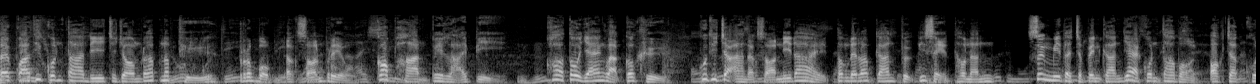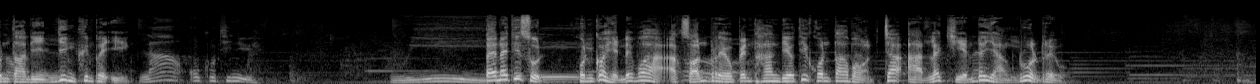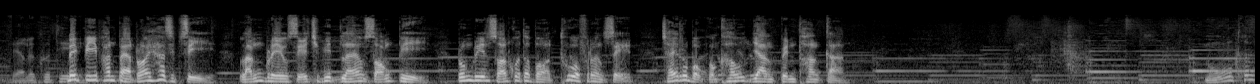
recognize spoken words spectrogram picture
แต่กว่า points ที่คนตาดีจะยอมรับนับถือ ระบบอักษรเบรลก็ผ่านไปหลายปี ข้อโต้แย้งหลักก็คือ ผู้ที่จะอ่านอักษรนี้ได้ต้องได้รับการฝึกพิเศษเท่านั้น ซึ่งมีแต่จะเป็นการแยกคนตาบอดออกจากคนตาดียิ่งขึ้นไปอีก Là, on continue. Oui. แต่ในที่สุดคนก็เห็นได้ว่าอักษรเบรลเป็นทางเดียวที่คนตาบอดจะอ่านและเขียนได้อย่างรวดเร็ว Vers le côté. ในปี 1854 หลังเบรลเสียชีวิตแล้ว 2 ปี โรงเรียนสอนคนตาบอดทั่วฝรั่งเศส ใช้ระบบของเขาอย่างเป็นทางการ Montre.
